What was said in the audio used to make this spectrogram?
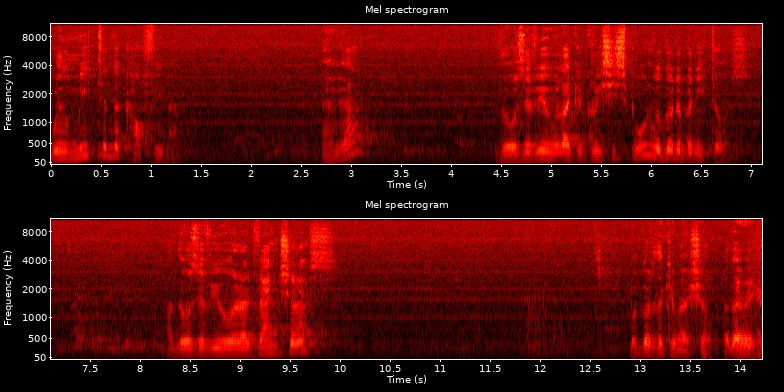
We'll meet in the coffee mill. There we are. Those of you who like a greasy spoon will go to Benito's. And those of you who are adventurous, We'll go to the commercial, but there we go.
